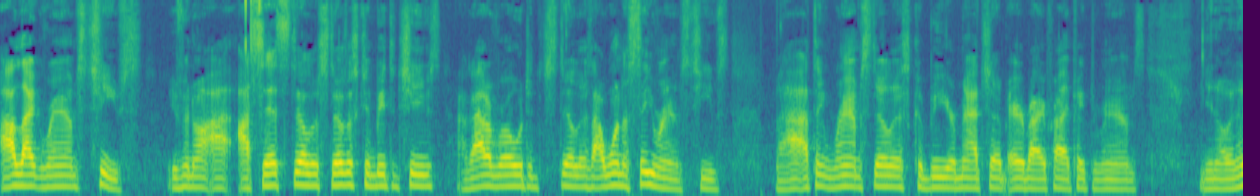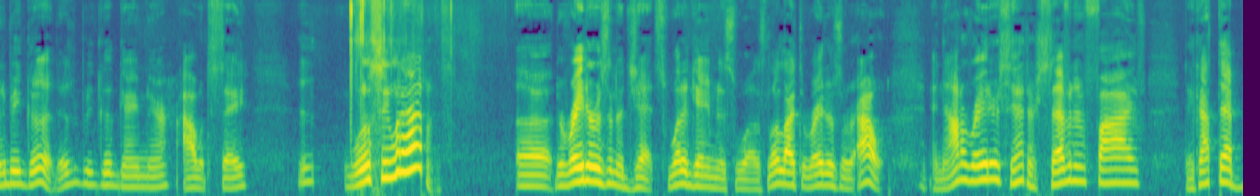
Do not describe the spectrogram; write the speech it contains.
I like Rams Chiefs. Even though I, I said Steelers, Steelers can beat the Chiefs. I got to roll with the Steelers. I want to see Rams Chiefs. But I, I think Rams Steelers could be your matchup. Everybody probably picked the Rams. You know, and it'll be good. It'll be a good game there, I would say. And we'll see what happens. Uh, the Raiders and the Jets. What a game this was. Looked like the Raiders are out. And now the Raiders, yeah, they're seven and five. They got that.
